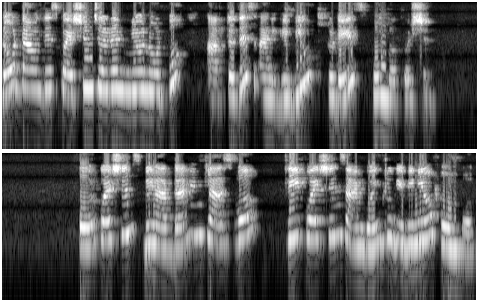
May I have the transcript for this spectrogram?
Note down this question children in your notebook. After this, I will give you today's homework question. Four questions we have done in classwork. Three questions I am going to give in your homework.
